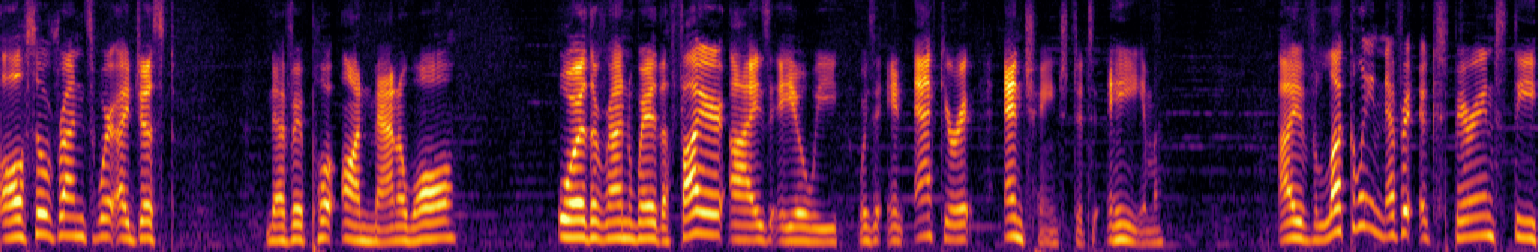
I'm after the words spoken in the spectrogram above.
also runs where I just never put on Mana Wall, or the run where the Fire's Ire AoE was inaccurate and changed its aim. I've luckily never experienced the,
